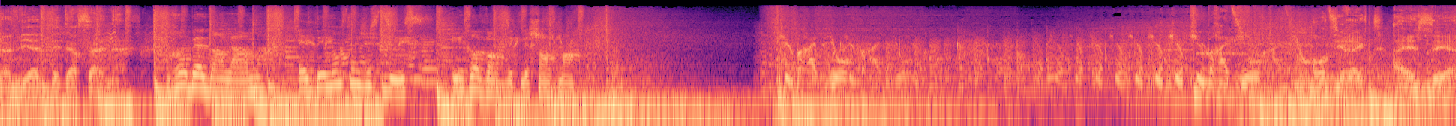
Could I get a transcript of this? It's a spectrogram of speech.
Geneviève Peterson. Rebelle dans l'âme, elle dénonce l'injustice et revendique le changement. Cube Radio. Cube Radio. En direct à LCN.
